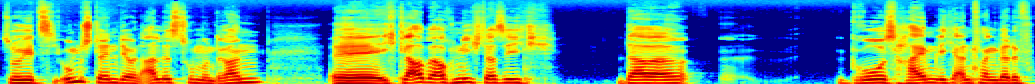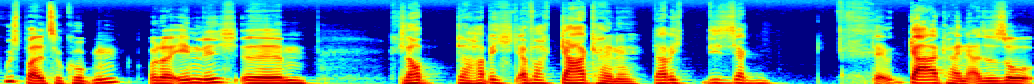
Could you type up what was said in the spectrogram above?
so jetzt die Umstände und alles drum und dran. Äh, ich glaube auch nicht, dass ich da groß heimlich anfangen werde, Fußball zu gucken oder ähnlich. Ähm, ich glaube, da habe ich einfach gar keine. Da habe ich dieses Jahr gar keine. Also so,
